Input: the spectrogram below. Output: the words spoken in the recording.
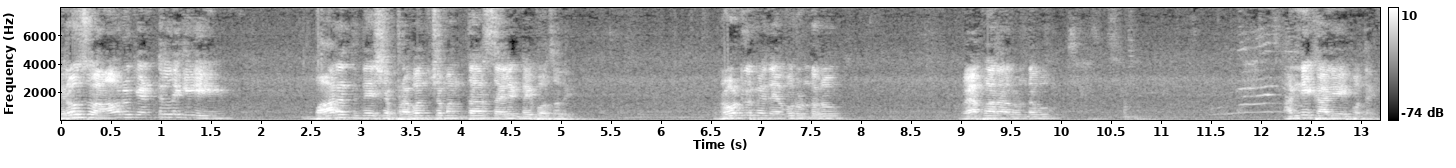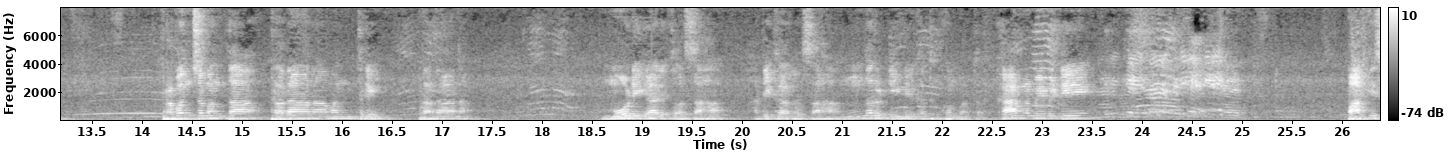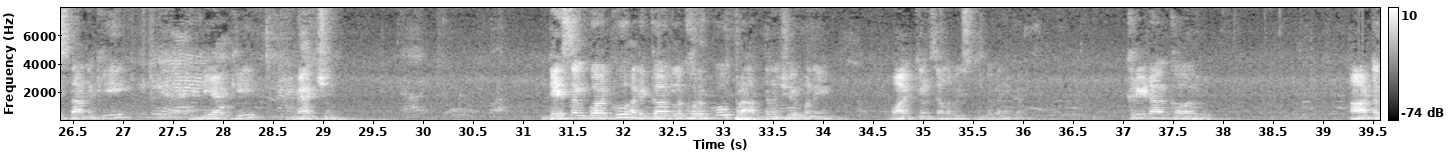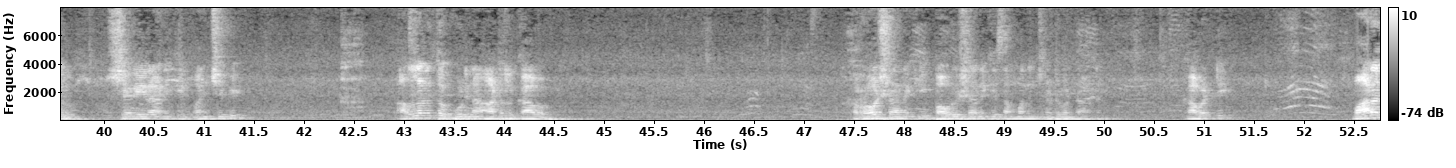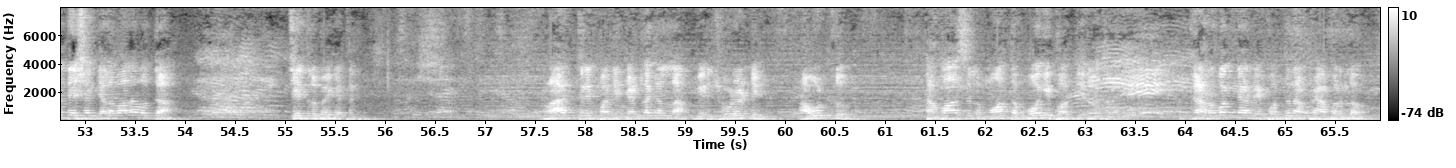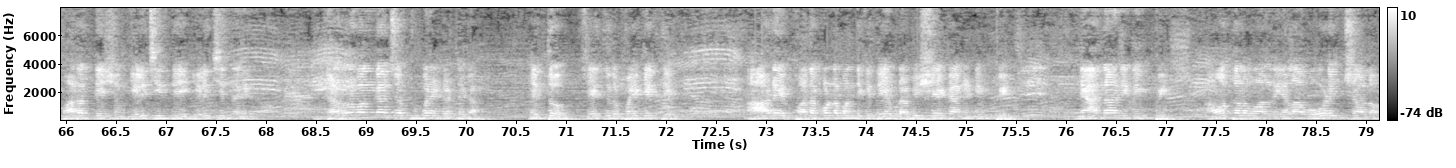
ఈరోజు ఆరు గంటలకి భారతదేశ ప్రపంచమంతా సైలెంట్ అయిపోతుంది. రోడ్ల మీద ఎవరు ఉండరు వ్యాపారాలు ఉండవు అన్నీ ఖాళీ అయిపోతాయి. ప్రపంచమంతా ప్రధానమంత్రి ప్రధాన మోడీ గారితో సహా అధికారులు సహా అందరూ టీవీలు కతుక్కోబోతారు కారణం ఏమిటి? పాకిస్తాన్కి ఇండియాకి మ్యాచ్ ఉంది. దేశం కొరకు అధికారుల కొరకు ప్రార్థన చేయమని వాక్యం సెలవిస్తుంది కనుక. క్రీడాకారులు ఆటలు శరీరానికి మంచివి అల్లరితో కూడిన ఆటలు కావు. రోషానికి పౌరుషానికి సంబంధించినటువంటి ఆటలు. కాబట్టి భారతదేశం గెలవాలా వద్దా? చేతులు పైకెత్తండి. రాత్రి పది గంటలకల్లా మీరు చూడండి అవుట్లు టపాసులు మోత మోగిపోద్ది ఈరోజు. గర్వంగా రేపొద్దున పేపర్లో భారతదేశం గెలిచింది గెలిచిందని గర్వంగా చెప్పుకునేటట్టుగా ఎత్తు చేతులు పైకెత్తి ఆడే పదకొండు మందికి దేవుడు అభిషేకాన్ని నింపి జ్ఞానాన్ని నింపి అవతల వాళ్ళని ఎలా ఓడించాలో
